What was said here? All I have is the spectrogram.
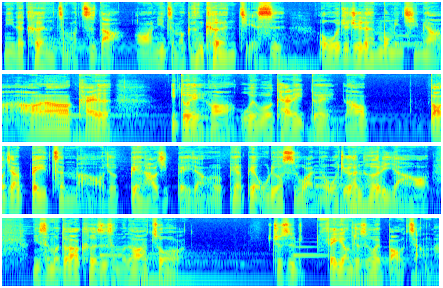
你的客人怎么知道？哦，你怎么跟客人解释？哦，我就觉得很莫名其妙啊。好，然后开了一堆哈，微博开了一堆，然后。报价倍增嘛，哦，就变好几倍这样，变变五六十万的，我觉得很合理啊，哈，你什么都要克制，什么都要做，就是费用就是会暴涨嘛。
